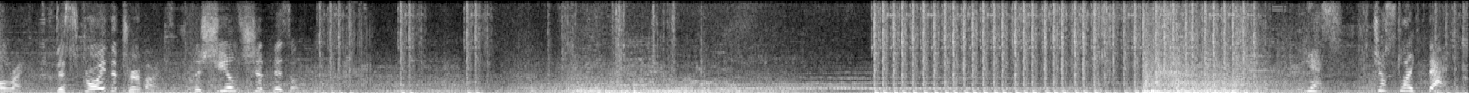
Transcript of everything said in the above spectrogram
All right, destroy the turbines. The shields should fizzle. Yes, just like that.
